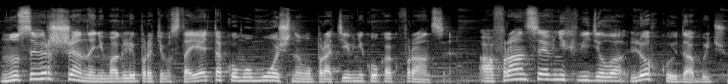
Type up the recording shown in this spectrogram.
но совершенно не могли противостоять такому мощному противнику, как Франция. А Франция в них видела легкую добычу.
